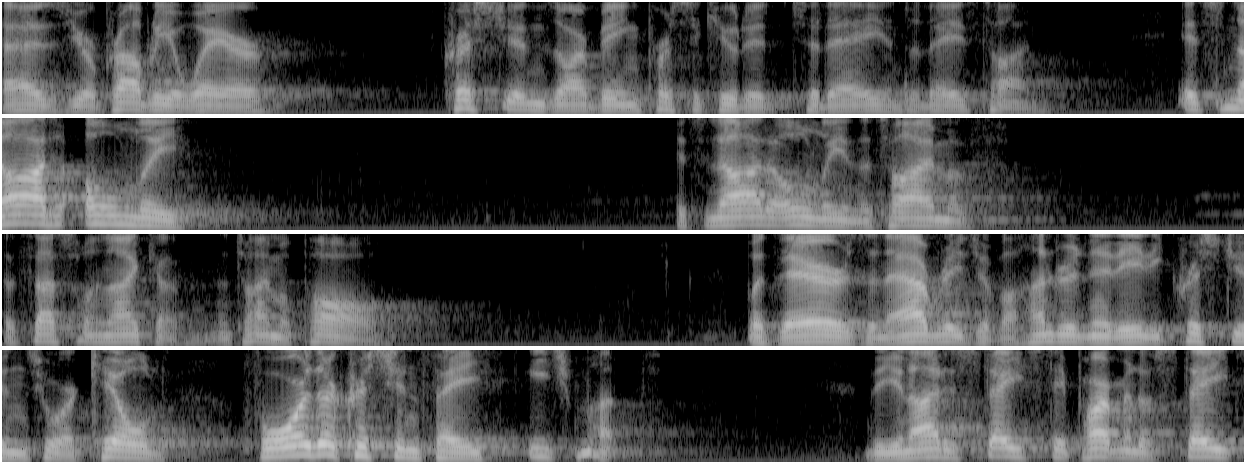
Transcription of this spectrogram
As you're probably aware, Christians are being persecuted today in today's time. It's not only it's not only in the time of, of Thessalonica, in the time of Paul, but there's an average of 180 Christians who are killed for their Christian faith each month. The United States Department of State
